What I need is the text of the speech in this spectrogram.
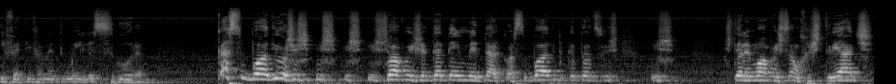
efetivamente uma ilha segura. Caça-bode, hoje os, os, os, jovens até têm medo de dar caça-bode porque todos os, os, os telemóveis são rastreados,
